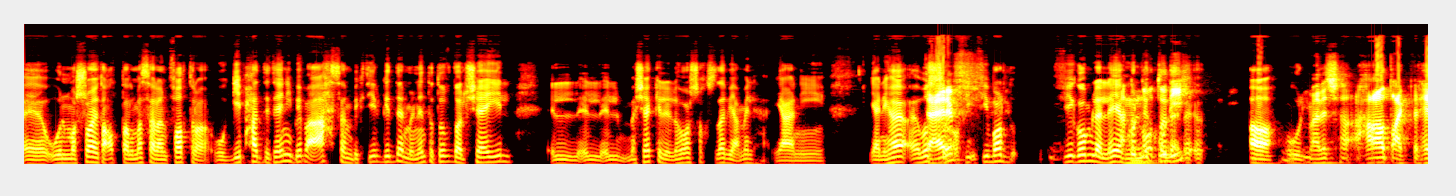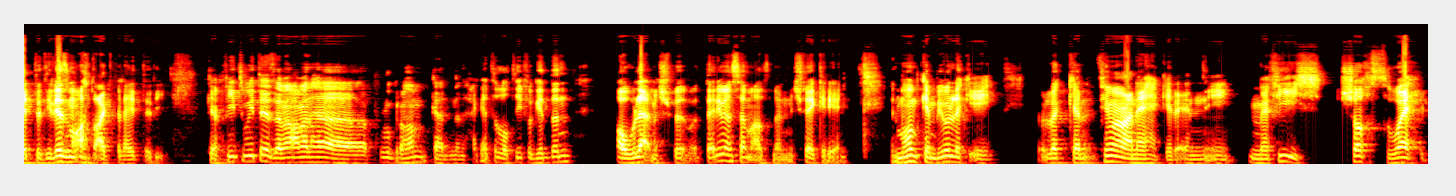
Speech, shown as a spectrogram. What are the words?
والمشروع يتعطل مثلا فترة وتجيب حد تاني بيبقى أحسن بكتير جدا من إن أنت تفضل شايل ال- ال- المشاكل اللي هو الشخص ده بيعملها. يعني يعني بص في عارف في برضه في جملة اللي هي كل النقطة كل دي؟ آه قول. معلش هقطعك في الحتة دي لازم أقطعك في الحتة دي. كان في تويتر زمان عملها بروجرام كان من الحاجات اللطيفة جدا. أو لا مش. تقريبا سام التمان مش فاكر يعني. المهم كان بيقول لك إيه؟ يقول لك كان فيما معناها كده إن إيه؟ مفيش شخص واحد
